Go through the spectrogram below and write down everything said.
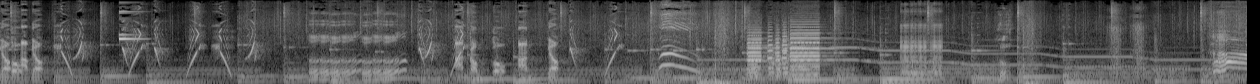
yo, yo. Oh, oh, oh, and um, oh, and yo. Woo! Huh?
